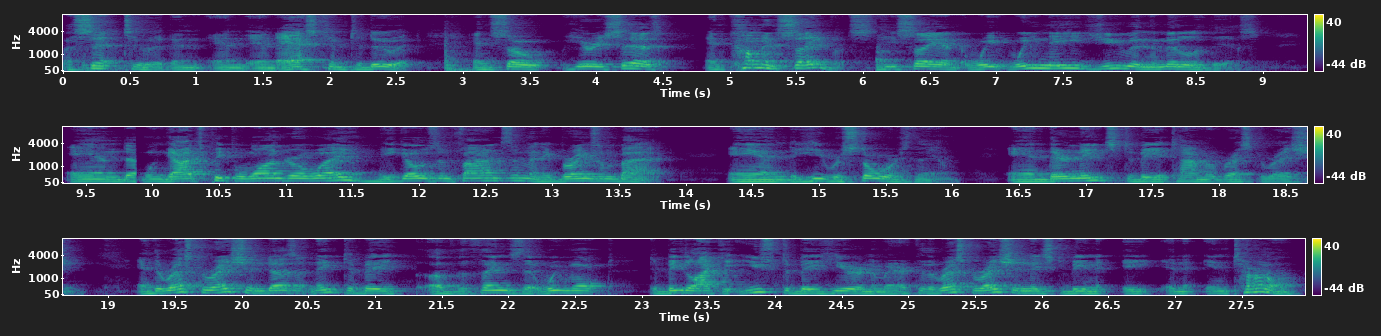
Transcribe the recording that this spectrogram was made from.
assent to it and, and, and ask him to do it. And so here he says, and come and save us. He's saying, we, we need you in the middle of this. And uh, when God's people wander away, he goes and finds them and he brings them back and he restores them. And there needs to be a time of restoration. And the restoration doesn't need to be of the things that we want to be like it used to be here in America. The restoration needs to be an, an internal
